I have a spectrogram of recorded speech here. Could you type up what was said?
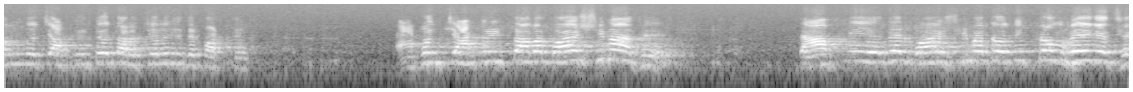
অন্য চাকরিতেও তারা চলে যেতে পারতেন। এখন চাকরির তো আবার বয়স সীমা আছে। তা আপনি এদের বয়স সীমা তো অতিক্রম হয়ে গেছে।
